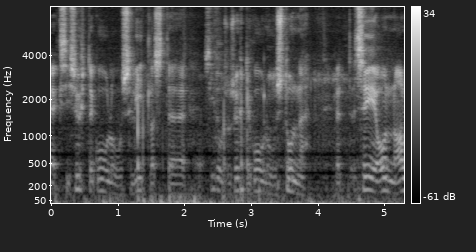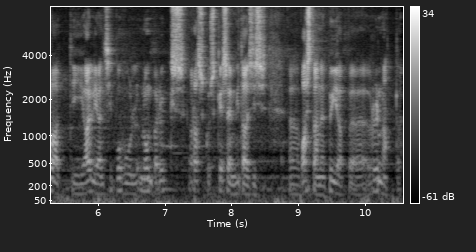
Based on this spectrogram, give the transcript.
ehk siis ühtekuuluvus, liitlaste sidusus, ühtekuuluvustunne. et see on alati alliansi puhul number üks raskuskese, mida siis äh, vastane püüab äh, rünnata.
